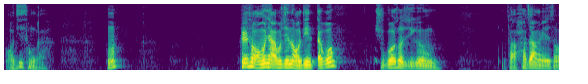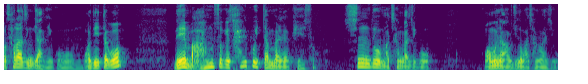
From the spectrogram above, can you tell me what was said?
어디선가. 응? 그래서 어머니 아버지는 어디 있다고? 죽어서 지금 다 화장해서 사라진 게 아니고 어디 있다고? 내 마음속에 살고 있단 말이야 계속. 신도 마찬가지고 어머니 아버지도 마찬가지고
